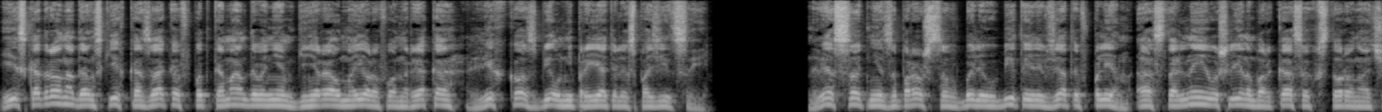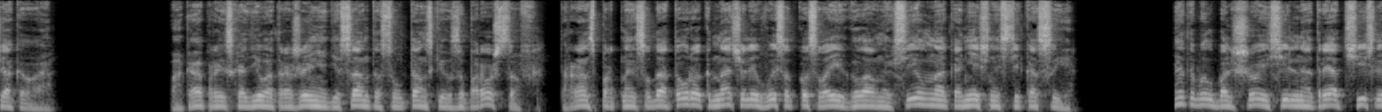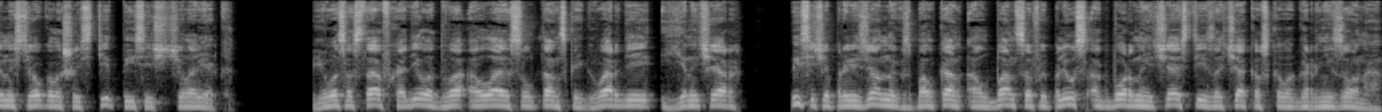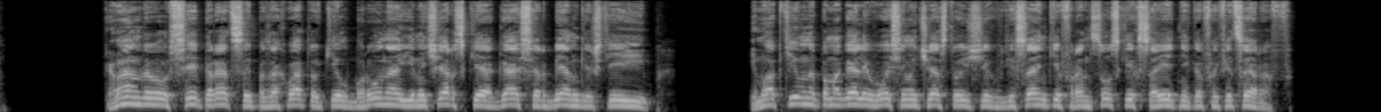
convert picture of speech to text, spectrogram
и эскадрона донских казаков под командованием генерал-майора фон Ряка легко сбил неприятеля с позиций. Две сотни запорожцев были убиты или взяты в плен, а остальные ушли на баркасах в сторону Очакова. Пока происходило отражение десанта султанских запорожцев, транспортные суда турок начали высадку своих главных сил на оконечности косы. Это был большой и сильный отряд численностью около шести тысяч человек. В его состав входило два аллая султанской гвардии, янычар, тысяча привезенных с Балкан албанцев и плюс отборные части из Очаковского гарнизона. Командовал всей операцией по захвату Килбуруна янычарский ага Сербен Гештиип. Ему активно помогали восемь участвующих в десанте французских советников-офицеров.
